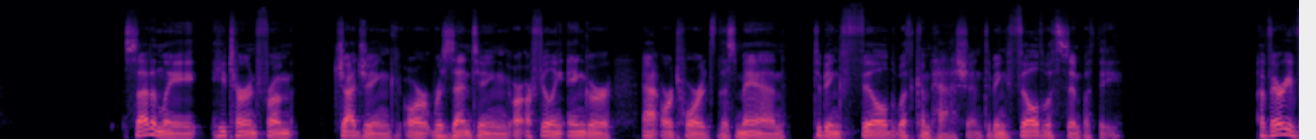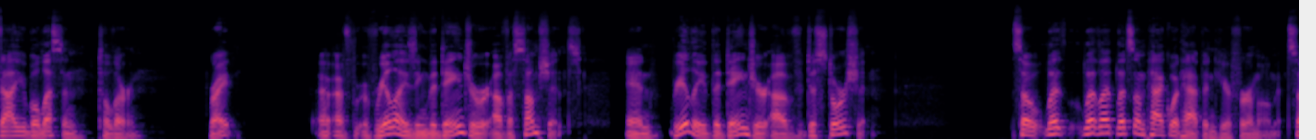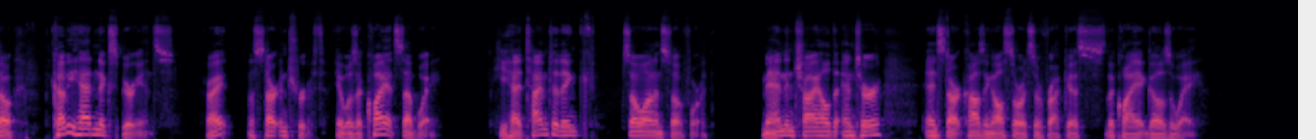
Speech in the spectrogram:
Suddenly, he turned from judging or resenting or, or, feeling anger at or towards this man to being filled with compassion, to being filled with sympathy. A very valuable lesson to learn, right? Of, of realizing the danger of assumptions and really the danger of distortion. So let, let, let, let's unpack what happened here for a moment. So Covey had an experience, right? Let's start in truth. It was a quiet subway. He had time to think, so on and so forth. Man and child enter and start causing all sorts of ruckus. The quiet goes away.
